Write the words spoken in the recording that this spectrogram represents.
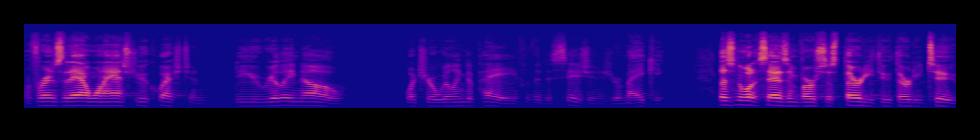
And friends, today I want to ask you a question. Do you really know what you're willing to pay for the decisions you're making? Listen to what it says in verses 30 through 32.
